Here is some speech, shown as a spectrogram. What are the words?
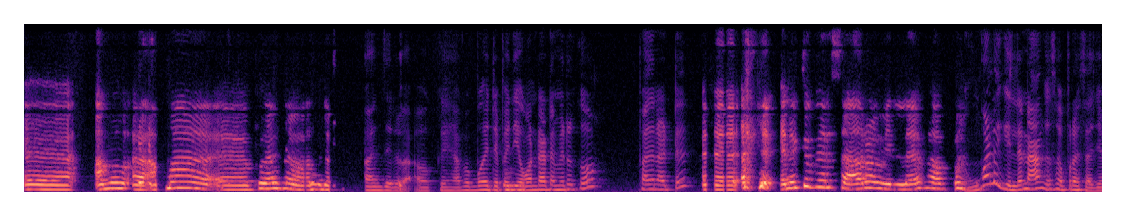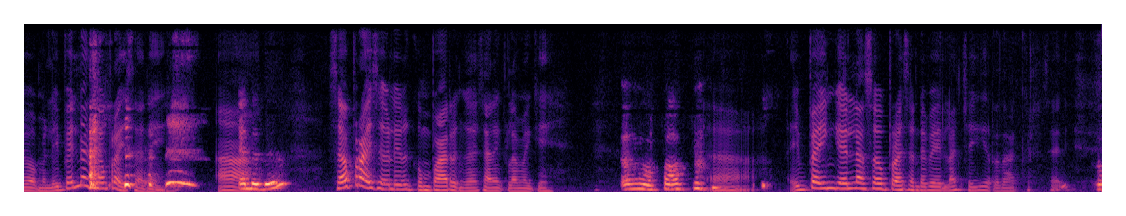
அஹ் அம்மா அம்மா அஹ் புதன்கிழமை வந்துடும். வந்துடுவா. ஓகே அப்போ போயிட்டு பெரிய கொண்டாட்டம் இருக்கும் பதினெட்டு? எனக்கு பேர் சாரம் இல்ல பாப்போம் உங்களுக்கு இல்லை நாங்கள் சர்ப்ரைஸ் அஜிவாம இல்லை. இப்போ எல்லாம் சர்ப்ரைஸ் தானே ஆ. என்னது? சர்ப்ரைஸ்கள் இருக்கும் பாருங்க சனிக்கிழமைக்கு. ஓ பாப்போம் இப்போ இங்கே எல்லாம் சர்ப்ரைஸ் பேர்லாம் செய்கிறதாக்க சரி. ஓ.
